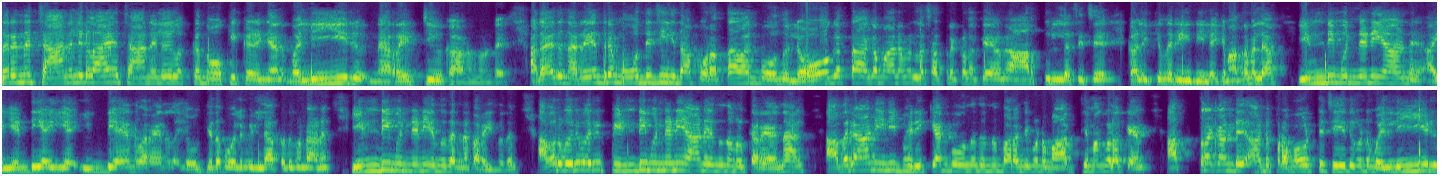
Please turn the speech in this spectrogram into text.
സർ ഇന്ന് ചാനലുകളായ ചാനലുകളൊക്കെ നോക്കിക്കഴിഞ്ഞാൽ വലിയൊരു നറേറ്റീവ് കാണുന്നുണ്ട്. അതായത് നരേന്ദ്രമോദിജി ഇതാ പുറത്താവാൻ പോകുന്നു. ലോകത്താകമാനമുള്ള ശത്രുക്കളൊക്കെയാണ് ആർത്തുല്ലസിച്ച് കളിക്കുന്ന രീതിയിലേക്ക്. മാത്രമല്ല ഇന്ത്യ മുന്നണിയാണ്. I N D I India എന്ന് പറയാനുള്ള യോഗ്യത പോലും ഇല്ലാത്തത് കൊണ്ടാണ് ഇന്ത്യ മുന്നണി എന്ന് തന്നെ പറയുന്നത്. അവർ ഒരു ഒരു പിണ്ടി മുന്നണിയാണ് എന്ന് നമുക്കറിയാം എന്നാൽ അവരാണ് ഇനി ഭരിക്കാൻ പോകുന്നതെന്നും പറഞ്ഞുകൊണ്ട് മാധ്യമങ്ങളൊക്കെ അത്ര കണ്ട് അത് പ്രൊമോട്ട് ചെയ്തുകൊണ്ട് വലിയൊരു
